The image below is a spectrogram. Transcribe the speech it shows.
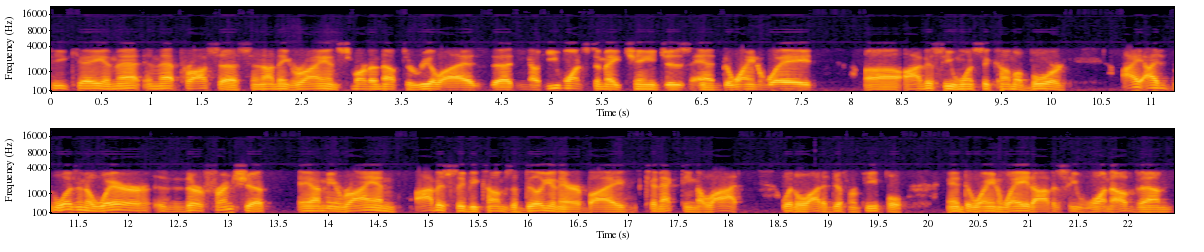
PK, in that in that process. And I think Ryan's smart enough to realize that you know he wants to make changes, and Dwyane Wade uh, obviously wants to come aboard. I, I wasn't aware their friendship. I mean, Ryan obviously becomes a billionaire by connecting a lot with a lot of different people, and Dwyane Wade obviously one of them.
